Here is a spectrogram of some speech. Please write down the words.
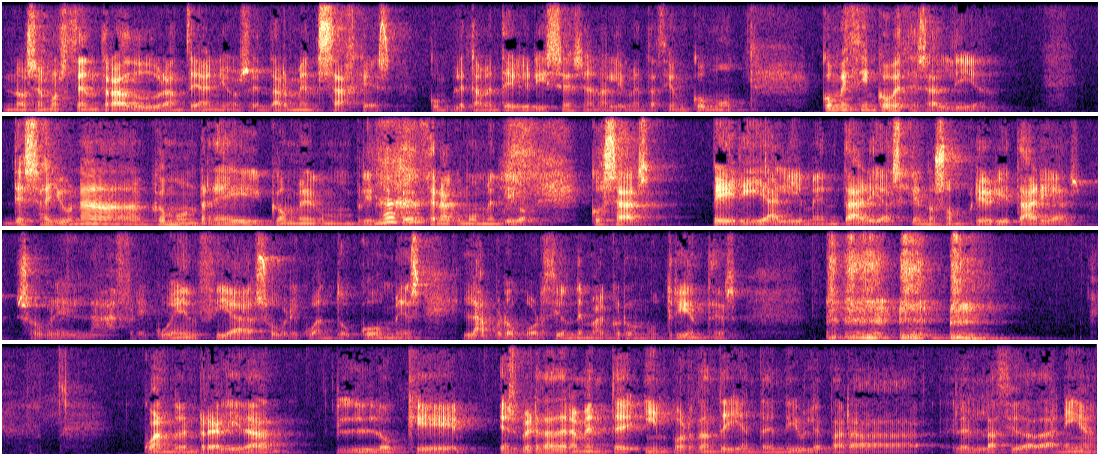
nos hemos centrado durante años en dar mensajes completamente grises en alimentación como come cinco veces al día, desayuna como un rey, come como un príncipe, cena como un mendigo. Cosas perialimentarias que no son prioritarias sobre la frecuencia, sobre cuánto comes, la proporción de macronutrientes. Cuando en realidad lo que es verdaderamente importante y entendible para la ciudadanía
